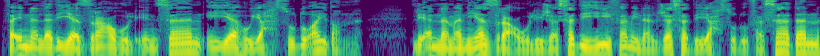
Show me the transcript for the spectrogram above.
فإن الذي يزرعه الإنسان إياه يحصد أيضا لأن من يزرع لجسده فمن الجسد يحصد فسادا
